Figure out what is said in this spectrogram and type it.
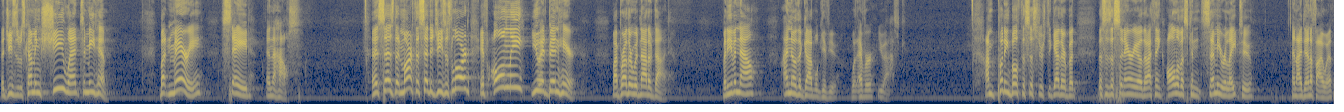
that Jesus was coming, she went to meet him. But Mary stayed in the house. And it says that Martha said to Jesus, Lord, if only you had been here, my brother would not have died. But even now, I know that God will give you whatever you ask. I'm putting both the sisters together, but this is a scenario that I think all of us can semi relate to and identify with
